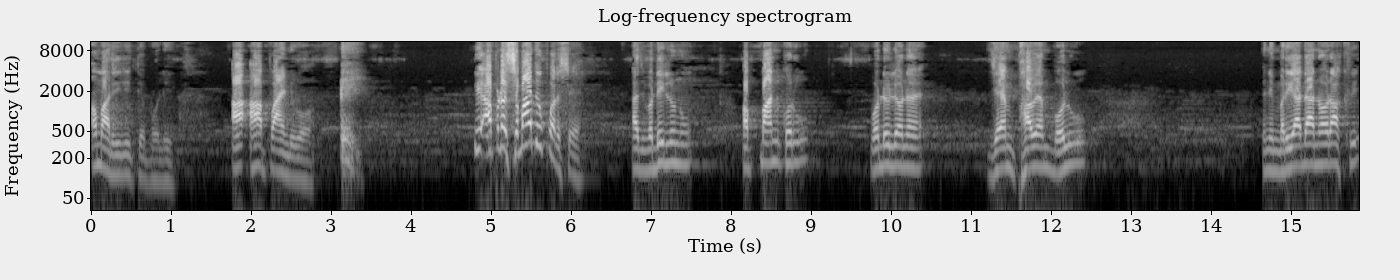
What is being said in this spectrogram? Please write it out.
અમારી રીતે બોલી આ આ પાંડવો. એ આપણા સમાજ ઉપર છે. આજ વડીલોનું અપમાન કરવું, વડીલોને જેમ ફાવે એમ બોલવું. એની મર્યાદા ન રાખવી.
